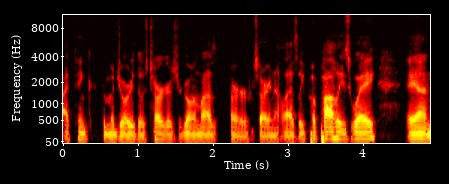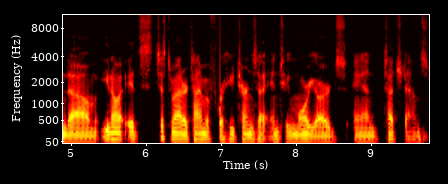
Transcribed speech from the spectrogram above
I think the majority of those targets are going Las or sorry, not Lasley, Papale's way. And um, you know, it's just a matter of time before he turns that into more yards and touchdowns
